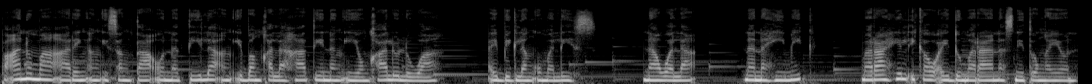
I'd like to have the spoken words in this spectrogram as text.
Paano maaaring ang isang tao na tila ang ibang kalahati ng iyong kaluluwa ay biglang umalis, nawala, nanahimik? Marahil ikaw ay dumaranas nito ngayon.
